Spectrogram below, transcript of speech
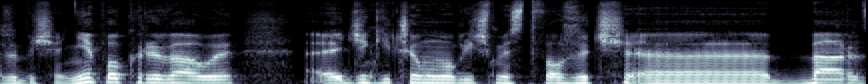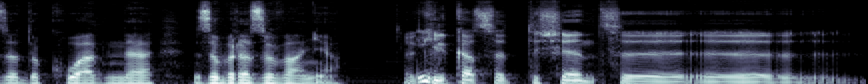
żeby się nie pokrywały, e, dzięki czemu mogliśmy stworzyć e, bardzo dokładne zobrazowania. Kilkaset tysięcy e,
